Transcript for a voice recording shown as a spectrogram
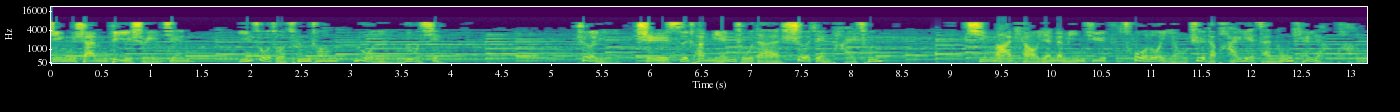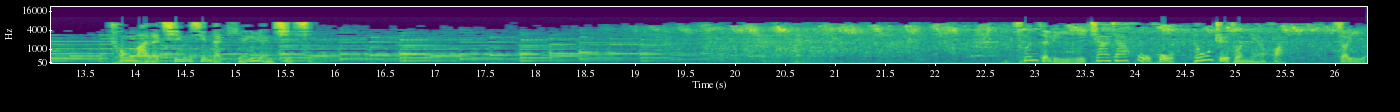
青山碧水间，一座座村庄若隐若现。这里是四川绵竹的射箭台村，青瓦挑檐的民居错落有致地排列在农田两旁，充满了清新的田园气息。村子里家家户户都制作年画，所以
